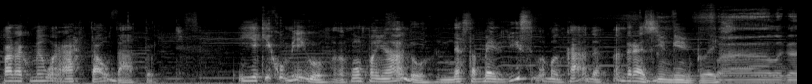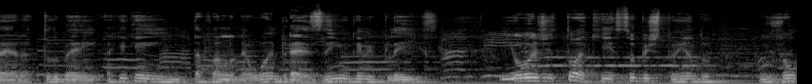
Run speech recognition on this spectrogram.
para comemorar tal data. E aqui comigo, acompanhado nesta belíssima bancada, Andrezinho Gameplays. Fala galera, tudo bem? Aqui quem tá falando é o Andrezinho Gameplays e hoje tô aqui substituindo o João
